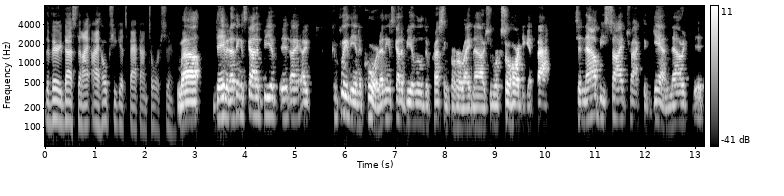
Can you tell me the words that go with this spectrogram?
the very best, and I, I hope she gets back on tour soon. Well, David, I think it's got to be a. It, I, I completely in accord. I think it's got to be a little depressing for her right now. She worked so hard to get back to now be sidetracked again. Now it, it,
